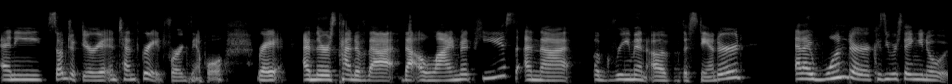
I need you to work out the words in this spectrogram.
any subject area in 10th grade for example right and there's kind of that that alignment piece and that agreement of the standard and I wonder because you were saying, you know,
